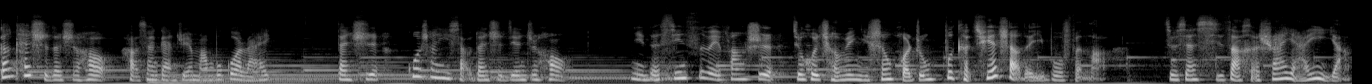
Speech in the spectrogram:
刚开始的时候，好像感觉忙不过来。但是过上一小段时间之后，你的新思维方式就会成为你生活中不可缺少的一部分了，就像洗澡和刷牙一样，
